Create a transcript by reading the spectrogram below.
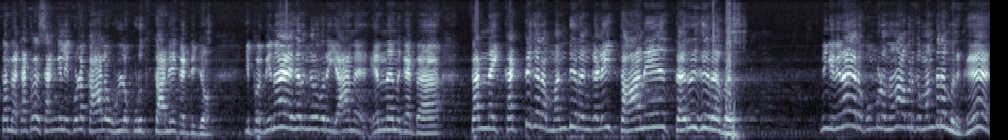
தன்னை கட்டுற சங்கிலிக்குள்ள காலை உள்ள கொடுத்து தானே கட்டிக்கும். இப்ப விநாயகருங்கிற ஒரு யானை? என்னன்னு கேட்டா தன்னை கட்டுகிற மந்திரங்களை தானே தருகிறவர். நீங்க விநாயகரை கும்பிடணும்னா அவருக்கு மந்திரம் இருக்கு.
